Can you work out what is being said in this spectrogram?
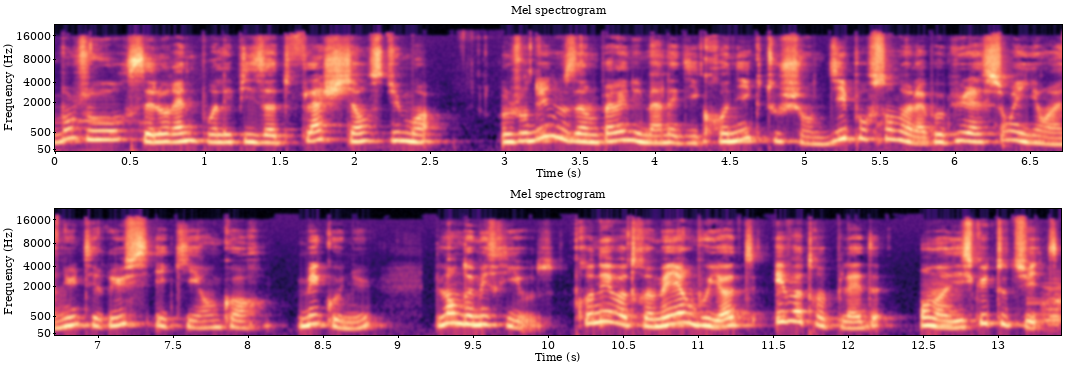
Bonjour, c'est Lorraine pour l'épisode Flash Science du mois. Aujourd'hui, nous allons parler d'une maladie chronique touchant 10% de la population ayant un utérus et qui est encore méconnue, l'endométriose. Prenez votre meilleure bouillotte et votre plaid, on en discute tout de suite.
